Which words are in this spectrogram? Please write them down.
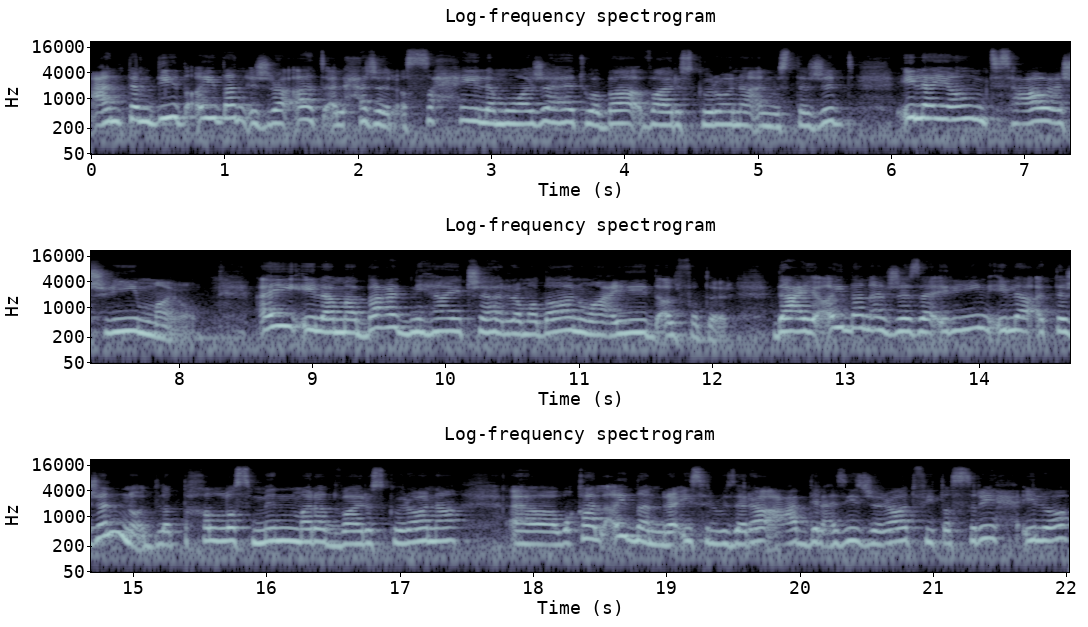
عن تمديد أيضا إجراءات الحجر الصحي لمواجهة وباء فيروس كورونا المستجد إلى يوم 29 مايو. أي إلى ما بعد نهاية شهر رمضان وعيد الفطر. داعي أيضا الجزائريين إلى التجند للتخلص من مرض فيروس كورونا. آه، وقال أيضا رئيس الوزراء عبد العزيز جراد في تصريح له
